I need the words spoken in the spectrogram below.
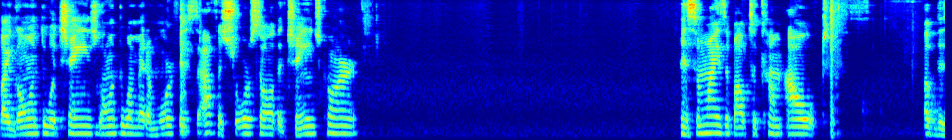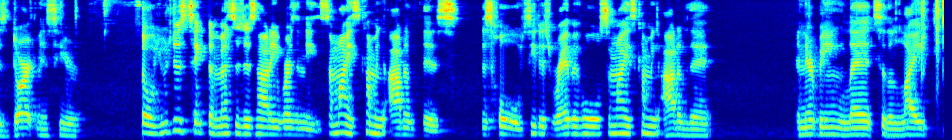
like going through a change, going through a metamorphosis. I for sure saw the change card. And somebody's about to come out of this darkness here. So you just take the messages how they resonate. Somebody's coming out of this, this hole. You see this rabbit hole? Somebody's coming out of that. And they're being led to the light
